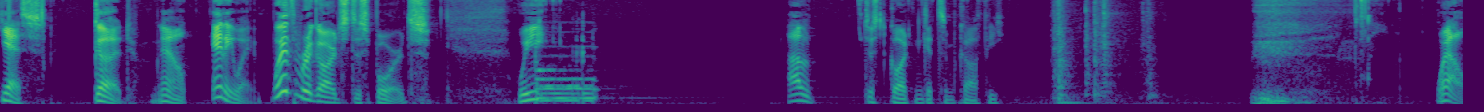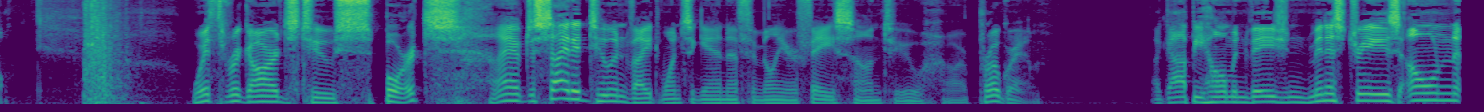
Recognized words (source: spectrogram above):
yes. Good. Now, anyway, with regards to sports, we I'll just go out and get some coffee. well, with regards to sports, I have decided to invite once again a familiar face onto our program. Agape Home Invasion Ministries' own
